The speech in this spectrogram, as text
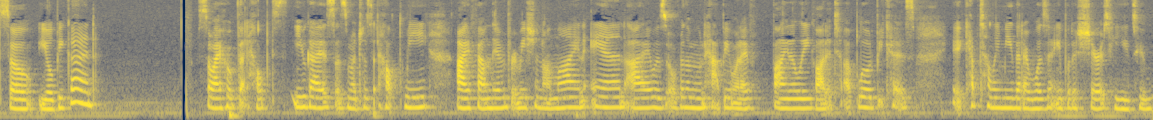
So you'll be good. So I hope that helped you guys as much as it helped me. I found the information online and I was over the moon happy when I finally got it to upload because it kept telling me that I wasn't able to share it to YouTube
